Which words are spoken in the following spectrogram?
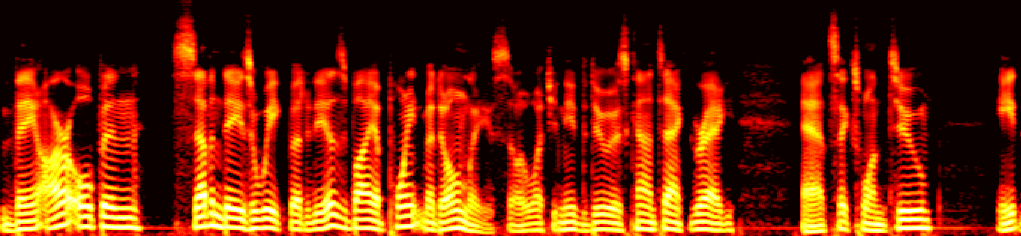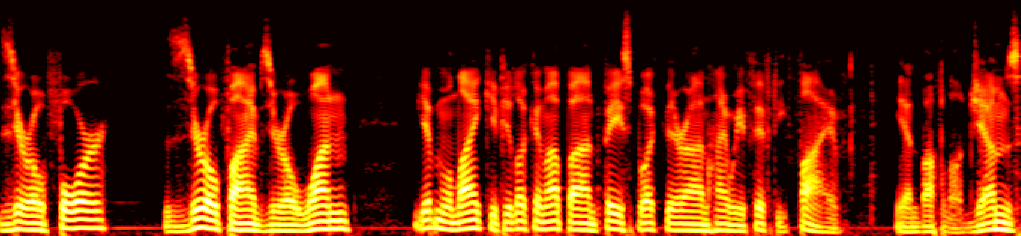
They are open seven days a week, but it is by appointment only. So what you need to do is contact Greg at 612 804 0501. Give them a like if you look them up on Facebook. They're on Highway 55 in Buffalo. Gems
